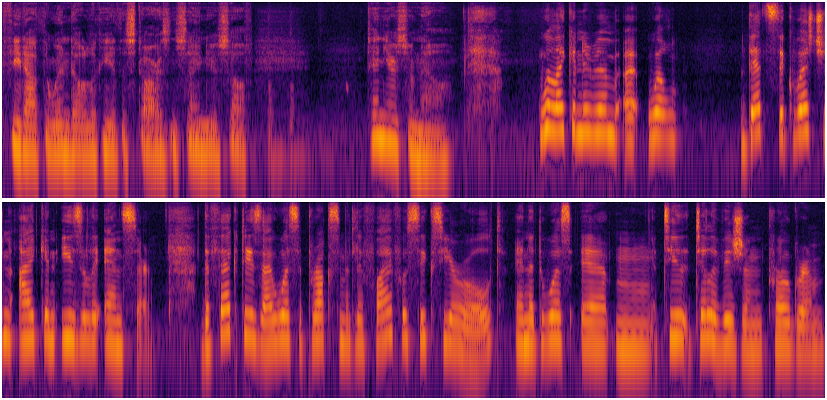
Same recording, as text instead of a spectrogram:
feet out the window looking at the stars and saying to yourself, 10 years from now. Well, I can remember, uh, well, that's the question I can easily answer. The fact is, I was approximately five or six year old, and it was a um, television program,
